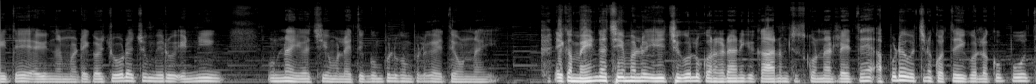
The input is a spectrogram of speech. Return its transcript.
అయితే అయిందనమాట ఇక్కడ చూడొచ్చు మీరు ఎన్ని ఉన్నాయో చీమలు అయితే గుంపులు గుంపులుగా అయితే ఉన్నాయి. ఇక మెయిన్గా చీమలు ఈ చిగుర్లు కొనగడానికి కారణం చూసుకున్నట్లయితే అప్పుడే వచ్చిన కొత్త ఈగుర్లకు పూత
